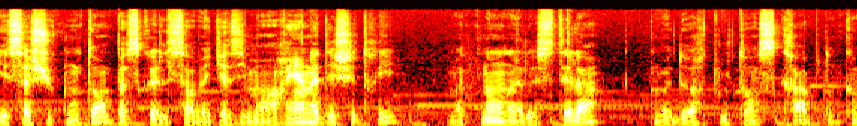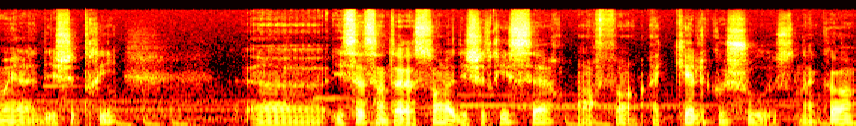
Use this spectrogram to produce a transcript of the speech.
et ça, je suis content parce qu'elle servait quasiment à rien la déchetterie. Maintenant, on a le Stella, qu'on va devoir tout le temps scrap, donc comment il y a la déchetterie? Euh, et ça, c'est intéressant, la déchetterie sert enfin à quelque chose, d'accord?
